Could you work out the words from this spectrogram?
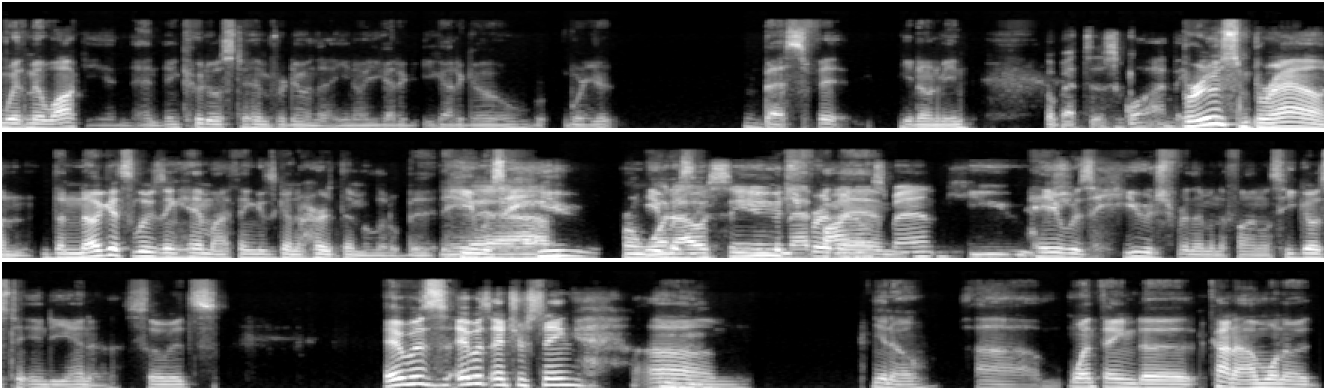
with Milwaukee, and, and, and kudos to him for doing that. You know, you gotta you gotta go where you're best fit. You know what I mean? Go back to the squad. Baby. Bruce Brown, the Nuggets losing him, I think, is going to hurt them a little bit. Yeah. He was huge from what I was seeing in that finals, them. man. Huge. He was huge for them in the finals. He goes to Indiana, so it's it was it was interesting. Mm-hmm. Um, you know, um, one thing to kind of I want to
